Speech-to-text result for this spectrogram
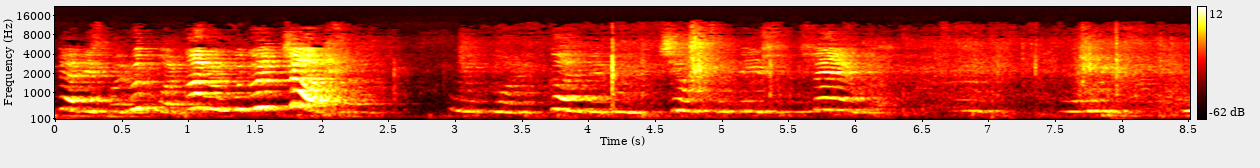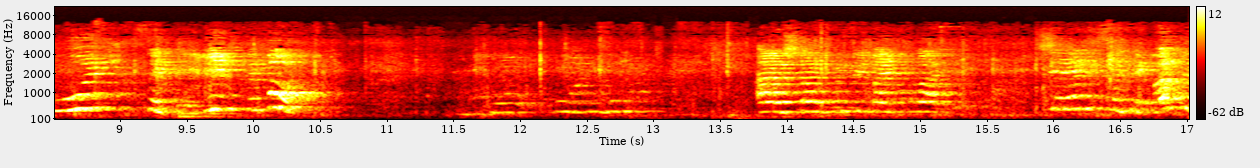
mi-a dispărut borcanul cu dulceață. Un borcan de dulceață de zmeu. Un, un să te ieși pe bot. Bun, bun, bun. Așa nu se mai poate. Ce să se facă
